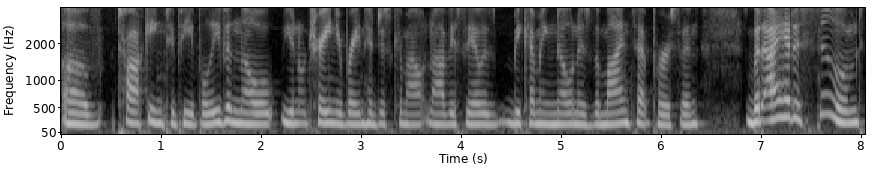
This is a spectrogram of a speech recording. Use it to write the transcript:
of talking to people even though you know train your brain had just come out and obviously i was becoming known as the mindset person but i had assumed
